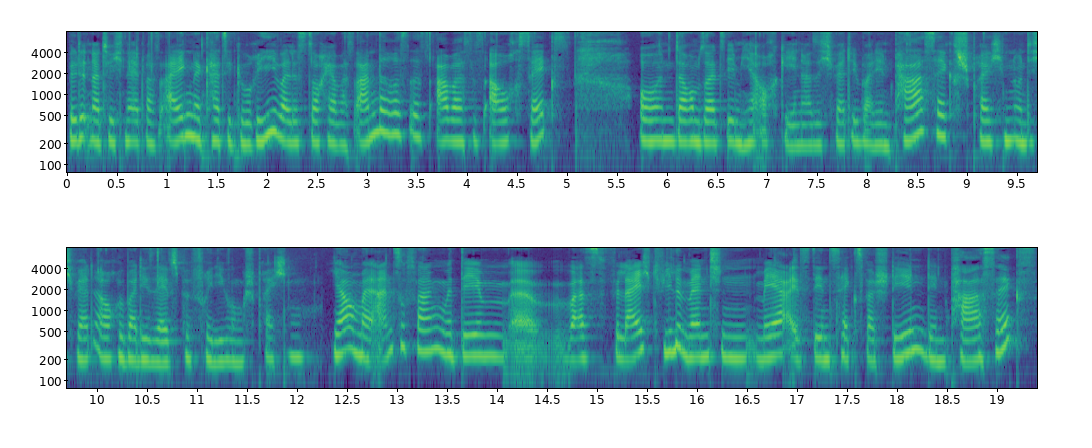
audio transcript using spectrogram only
Bildet natürlich eine etwas eigene Kategorie, weil es doch ja was anderes ist, aber es ist auch Sex. Und darum soll es eben hier auch gehen. Also ich werde über den Paarsex sprechen und ich werde auch über die Selbstbefriedigung sprechen. Ja, um mal anzufangen mit dem, äh, was vielleicht viele Menschen mehr als den Sex verstehen, den Paarsex.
